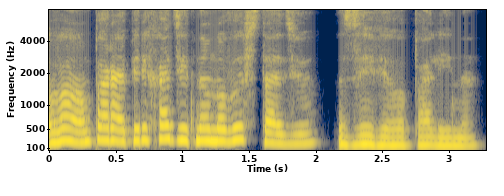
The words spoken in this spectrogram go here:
«Вам пора переходить на новую стадию», – заявила Полина.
